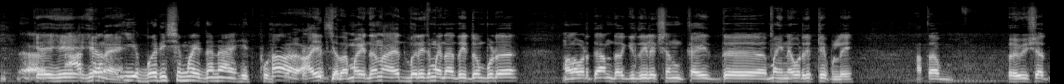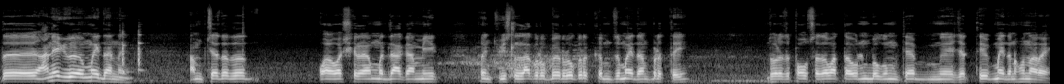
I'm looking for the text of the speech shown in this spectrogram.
की हे हे आता नाही. बरीचशी मैदानं आहेत हा पुढे आहेत की आता मैदान आहेत बरेच मैदान. आता इथून पुढं मला वाटतं आमदारकीचं इलेक्शन काही महिन्यावरती ठेपलंय आता भविष्यात अं, अनेक मैदानं आमच्यात आता वाळवा शहरामध्ये आगामी एक पंचवीस लाख रुपये रोख रक्कमचं मैदान पडतंय. थोडंसं पावसाचं वातावरण बघून त्या ह्याच्यात ते मैदान होणार आहे.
